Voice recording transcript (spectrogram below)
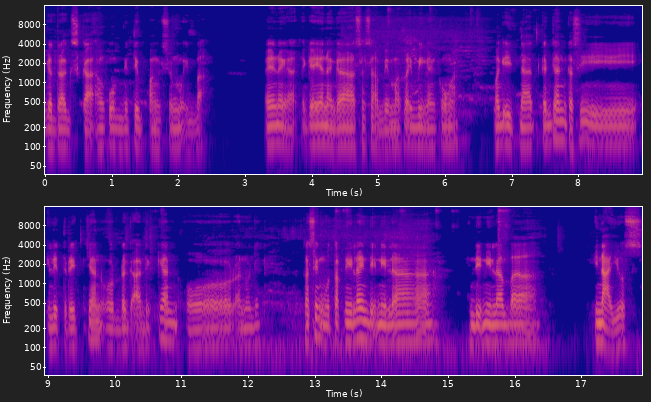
nag-drugs ka, ang cognitive function mo iba. Kaya, nag, kaya nagsasabi mga kaibigan ko nga, mag-eat na ka dyan kasi illiterate yan or drug-addict yan or ano dyan. Kasi ang utak nila hindi nila hindi nila ba inayos.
